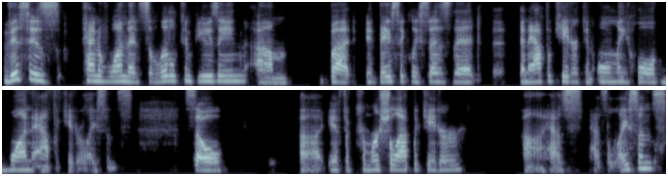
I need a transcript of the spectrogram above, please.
This is kind of one that's a little confusing, um, but it basically says that an applicator can only hold one applicator license. So uh, if a commercial applicator uh, has, has a license,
